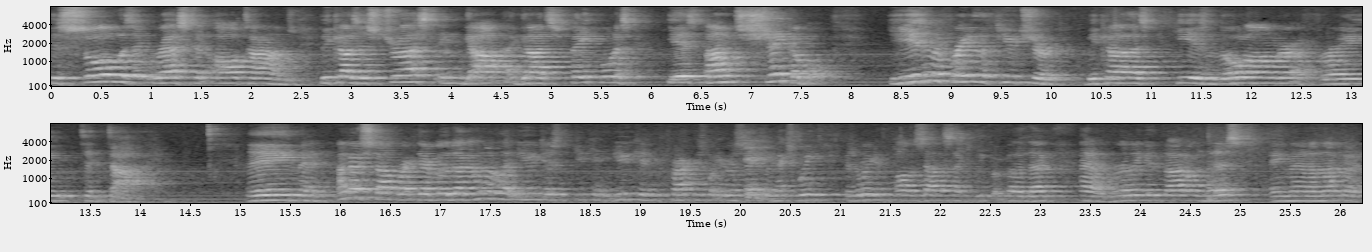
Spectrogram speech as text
His soul is at rest at all times because his trust in God, God's faithfulness is unshakable. He isn't afraid of the future because he is no longer afraid to die. Amen. I'm going to stop right there, Brother Doug. I'm going to let you just, you can practice what you're going to say for next week because we're going to get Paul Silas next week. But Brother Doug had a really good thought on this. Amen. I'm not going to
